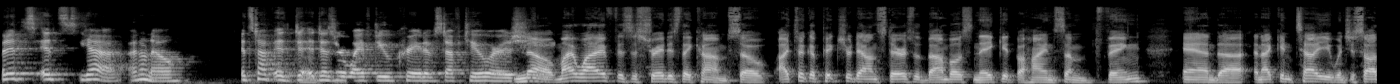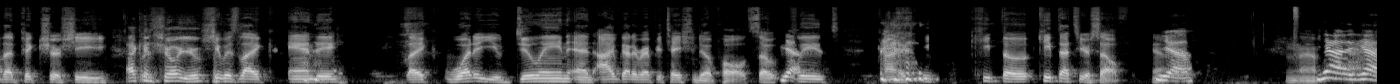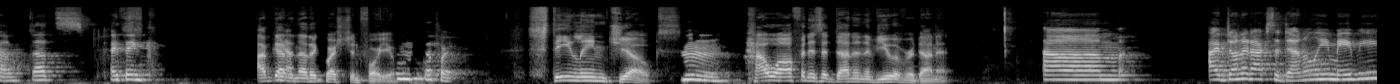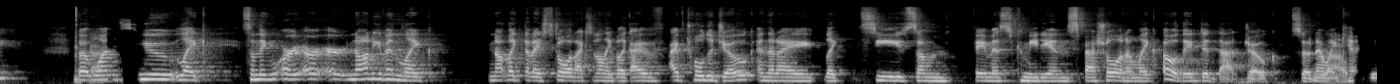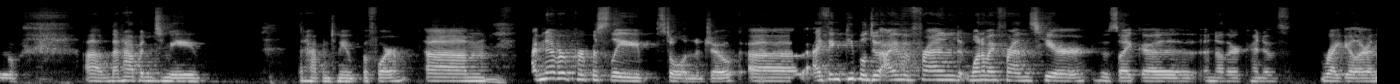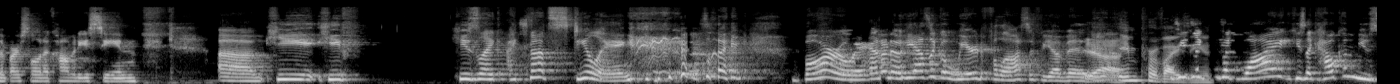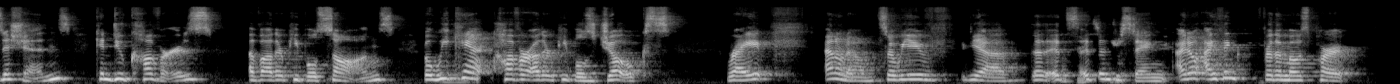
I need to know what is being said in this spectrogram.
But it's it's yeah. I don't know. It's tough. It, d- does your wife do creative stuff too, or is she? No, my wife is as straight as they come. So I took a picture downstairs with Bambos naked behind some thing, and uh, and I can tell you when she saw that picture, she I can show you. she was like, Andy, like, what are you doing? And I've got a reputation to uphold. So Yeah. please, kind of keep keep the keep that to yourself. Yeah. Yeah. yeah, yeah. That's. I think. I've got Yeah. another question for you. Go for it. Stealing jokes. Hmm. How often is it done, and have you ever done it? Um, I've done it accidentally, maybe, but Okay. once you like something, or, or or not even like not like that I stole it accidentally, but like I've I've told a joke and then I like see some famous comedian's special and I'm like, oh, they did that joke, so now I can't do. Um, that happened to me. That happened to me before. Um, I've never purposely stolen a joke. Uh, I think people do. I have a friend, one of my friends here, who's like a, another kind of regular in the Barcelona comedy scene. Um, he he he's like, it's not stealing. it's like borrowing. I don't know. He has like a weird philosophy of it. Yeah. Improvising He's like, it. he's like, why? He's like, how come musicians can do covers of other people's songs, but we can't cover other people's jokes, right? I don't know. So we've, yeah, it's Okay. it's interesting. I don't. I think for the most part,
